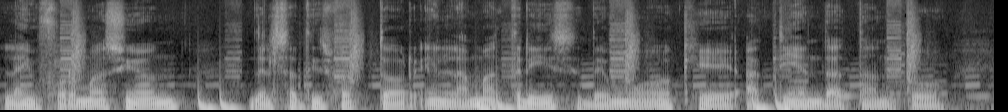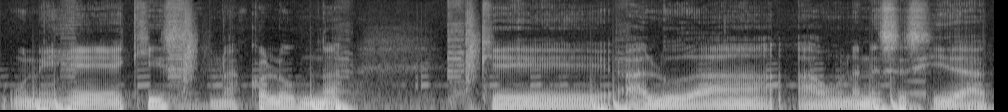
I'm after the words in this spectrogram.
la información del satisfactor en la matriz de modo que atienda tanto un eje X, una columna, que aluda a una necesidad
